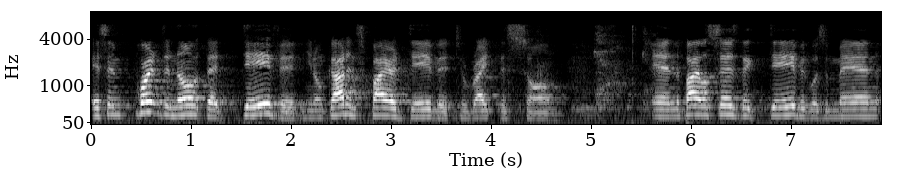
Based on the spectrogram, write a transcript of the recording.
It's important to note that David, you know, God inspired David to write this psalm. And the Bible says that David was a man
